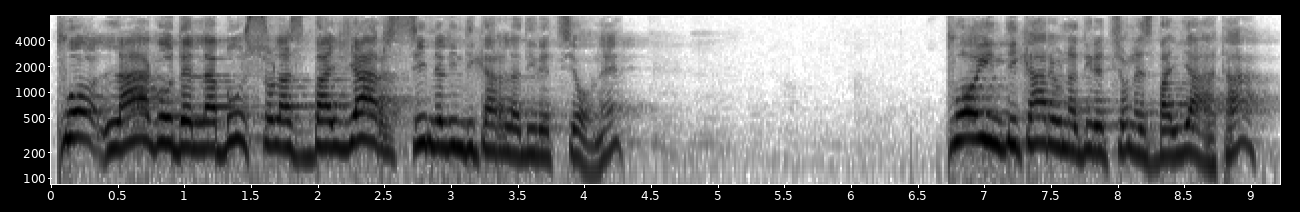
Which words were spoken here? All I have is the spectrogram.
Può l'ago della bussola sbagliarsi nell'indicare la direzione? può indicare una direzione sbagliata?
